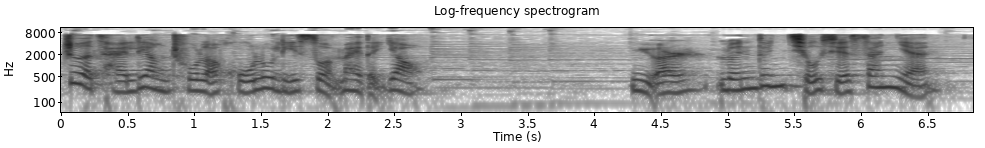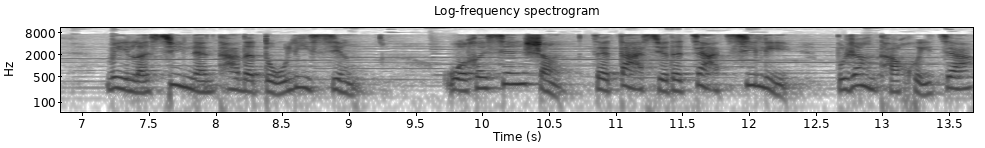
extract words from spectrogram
这才亮出了葫芦里所卖的药。女儿伦敦求学三年。为了训练他的独立性，我和先生在大学的假期里不让他回家，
